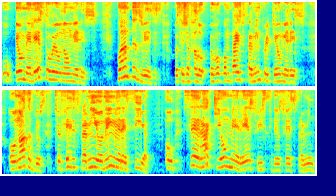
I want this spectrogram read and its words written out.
o eu mereço ou eu não mereço. Quantas vezes você já falou, eu vou comprar isso para mim porque eu mereço? Ou, nossa Deus, o Senhor fez isso para mim e eu nem merecia? Ou, será que eu mereço isso que Deus fez para mim?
